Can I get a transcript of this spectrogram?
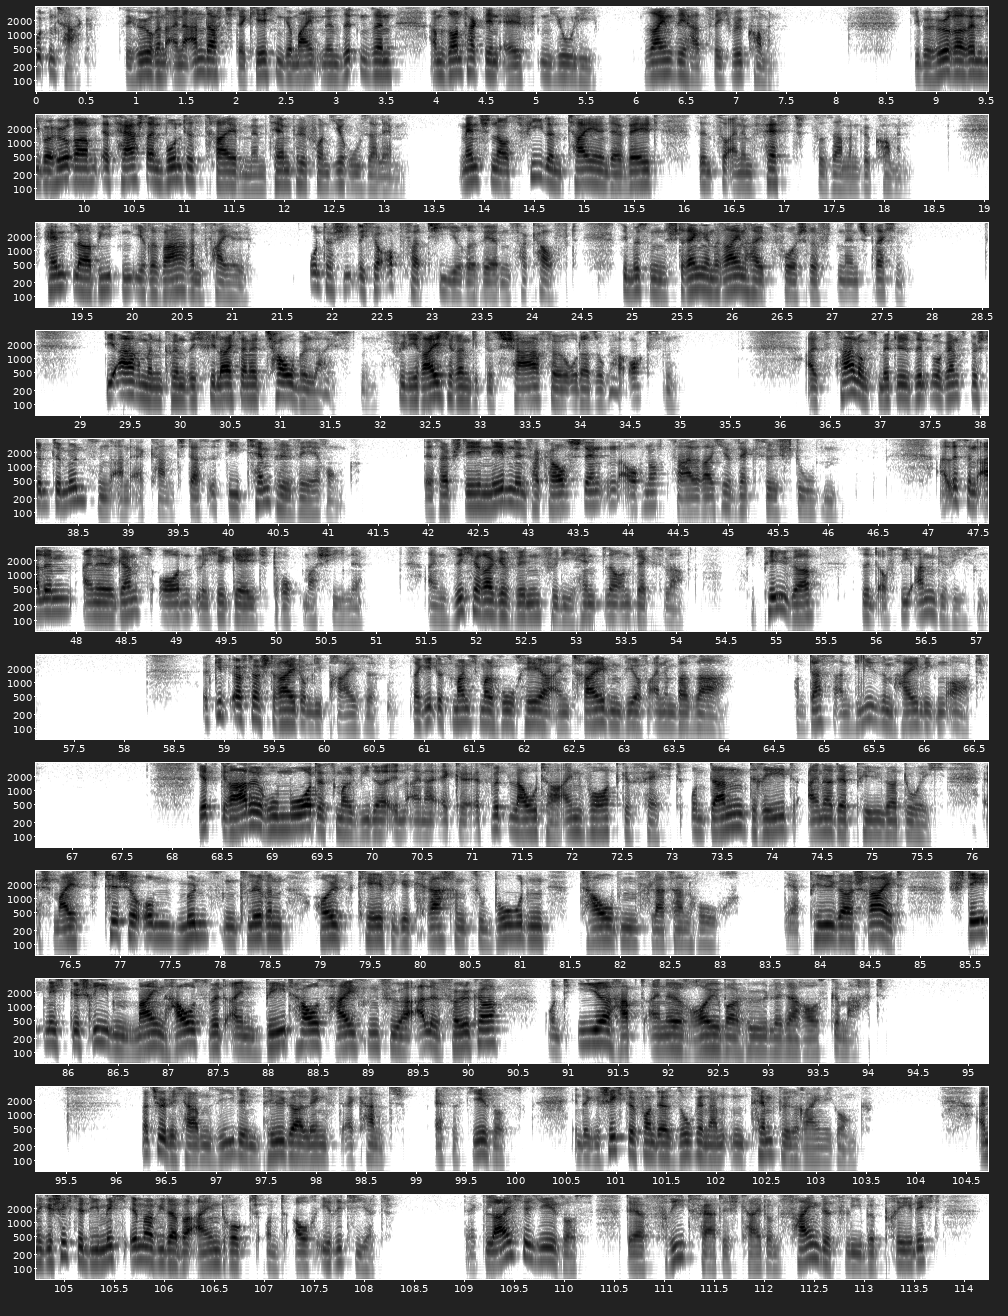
Guten Tag. Sie hören eine Andacht der Kirchengemeinden in Sittensen am Sonntag, den 11. Juli. Seien Sie herzlich willkommen. Liebe Hörerinnen, liebe Hörer, es herrscht ein buntes Treiben im Tempel von Jerusalem. Menschen aus vielen Teilen der Welt sind zu einem Fest zusammengekommen. Händler bieten ihre Waren feil. Unterschiedliche Opfertiere werden verkauft. Sie müssen strengen Reinheitsvorschriften entsprechen. Die Armen können sich vielleicht eine Taube leisten. Für die Reicheren gibt es Schafe oder sogar Ochsen. Als Zahlungsmittel sind nur ganz bestimmte Münzen anerkannt. Das ist die Tempelwährung. Deshalb stehen neben den Verkaufsständen auch noch zahlreiche Wechselstuben. Alles in allem eine ganz ordentliche Gelddruckmaschine. Ein sicherer Gewinn für die Händler und Wechsler. Die Pilger sind auf sie angewiesen. Es gibt öfter Streit um die Preise. Da geht es manchmal hoch her, ein Treiben wie auf einem Bazar. Und das an diesem heiligen Ort. Jetzt gerade rumort es mal wieder in einer Ecke. Es wird lauter, ein Wortgefecht. Und dann dreht einer der Pilger durch. Er schmeißt Tische um, Münzen klirren, Holzkäfige krachen zu Boden, Tauben flattern hoch. Der Pilger schreit steht nicht geschrieben, mein Haus wird ein Bethaus heißen für alle Völker, und ihr habt eine Räuberhöhle daraus gemacht. Natürlich haben sie den Pilger längst erkannt. Es ist Jesus in der Geschichte von der sogenannten Tempelreinigung. Eine Geschichte, die mich immer wieder beeindruckt und auch irritiert. Der gleiche Jesus, der Friedfertigkeit und Feindesliebe predigt,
